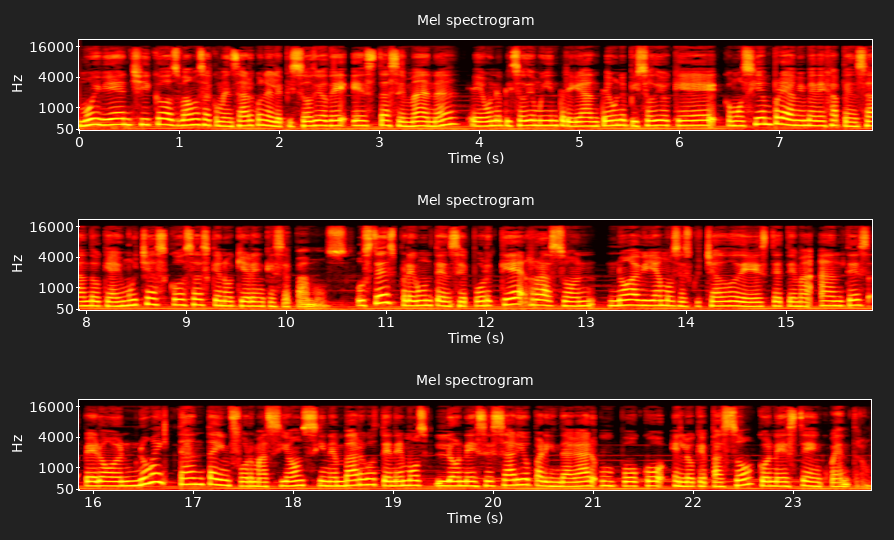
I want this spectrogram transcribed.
Muy bien chicos, vamos a comenzar con el episodio de esta semana, eh, un episodio muy intrigante, un episodio que como siempre a mí me deja pensando que hay muchas cosas que no quieren que sepamos. Ustedes pregúntense por qué razón no habíamos escuchado de este tema antes, pero no hay tanta información, sin embargo tenemos lo necesario para indagar un poco en lo que pasó con este encuentro.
